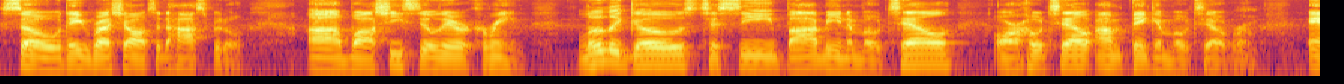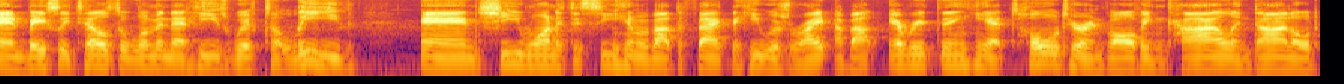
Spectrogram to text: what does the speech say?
So they rush all to the hospital uh, while she's still there with Kareem. Lily goes to see Bobby in a motel or hotel. I'm thinking motel room, and basically tells the woman that he's with to leave. And she wanted to see him about the fact that he was right about everything he had told her involving Kyle and Donald,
